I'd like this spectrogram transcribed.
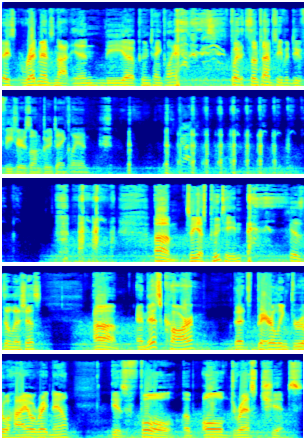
Ace, Redman's not in the uh, Poontang clan, but sometimes he would do features on Poontang clan. um, so yes, poutine is delicious. Um, and this car that's barreling through Ohio right now is full of all dressed chips.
